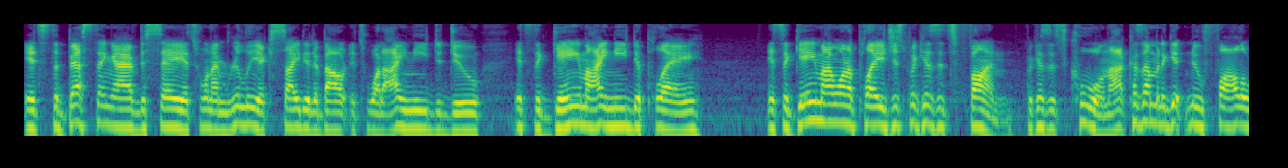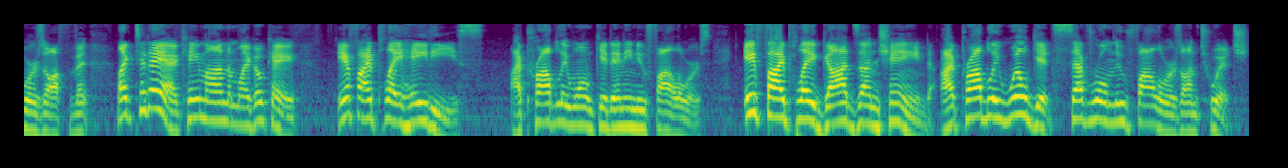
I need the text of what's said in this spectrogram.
It's the best thing I have to say. It's what I'm really excited about. It's what I need to do. It's the game I need to play. It's a game I want to play just because it's fun, because it's cool, not because I'm going to get new followers off of it. Like today, I came on, I'm like, okay, if I play Hades, I probably won't get any new followers. If I play Gods Unchained, I probably will get several new followers on Twitch.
